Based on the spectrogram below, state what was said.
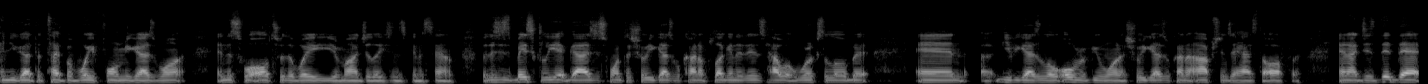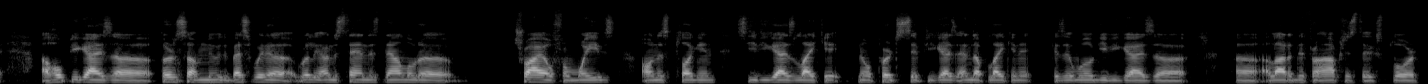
and you got the type of waveform you guys want, and this will alter the way your modulation is gonna sound. But this is basically it, guys. Just want to show you guys what kind of plugin it is, how it works a little bit, and uh, give you guys a little overview on it, show you guys what kind of options it has to offer. And I just did that. I hope you guys uh, learned something new. The best way to really understand this, download a trial from Waves on this plugin. See if you guys like it. You know, purchase it if you guys end up liking it because it will give you guys uh, uh, a lot of different options to explore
